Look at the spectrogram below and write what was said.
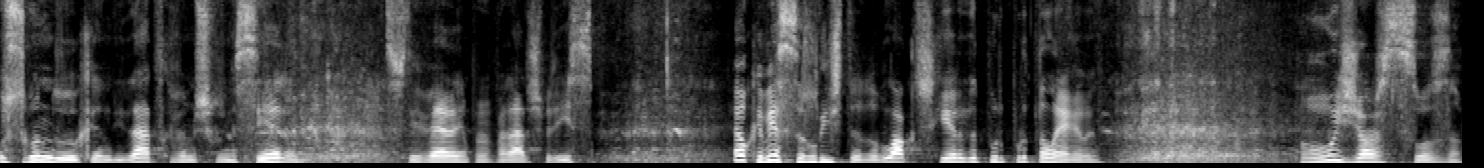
O segundo candidato que vamos conhecer, se estiverem preparados para isso, é o cabeça de lista do Bloco de Esquerda por Porto Alegre. Rui Jorge Souza.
